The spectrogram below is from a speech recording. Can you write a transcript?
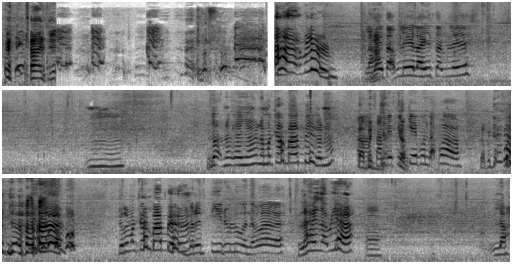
Kalah Lahai belum? lahir tak boleh, lahir tak boleh. Hmm. Tak nak kanyang, nak makan habis kan? Tak Ah, pedas sambil fikir pun tak apa. Tak pedas Kena makan habis kan? Berhenti dulu pun tak apa. Lahai tak boleh ha? Ha. Lah.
